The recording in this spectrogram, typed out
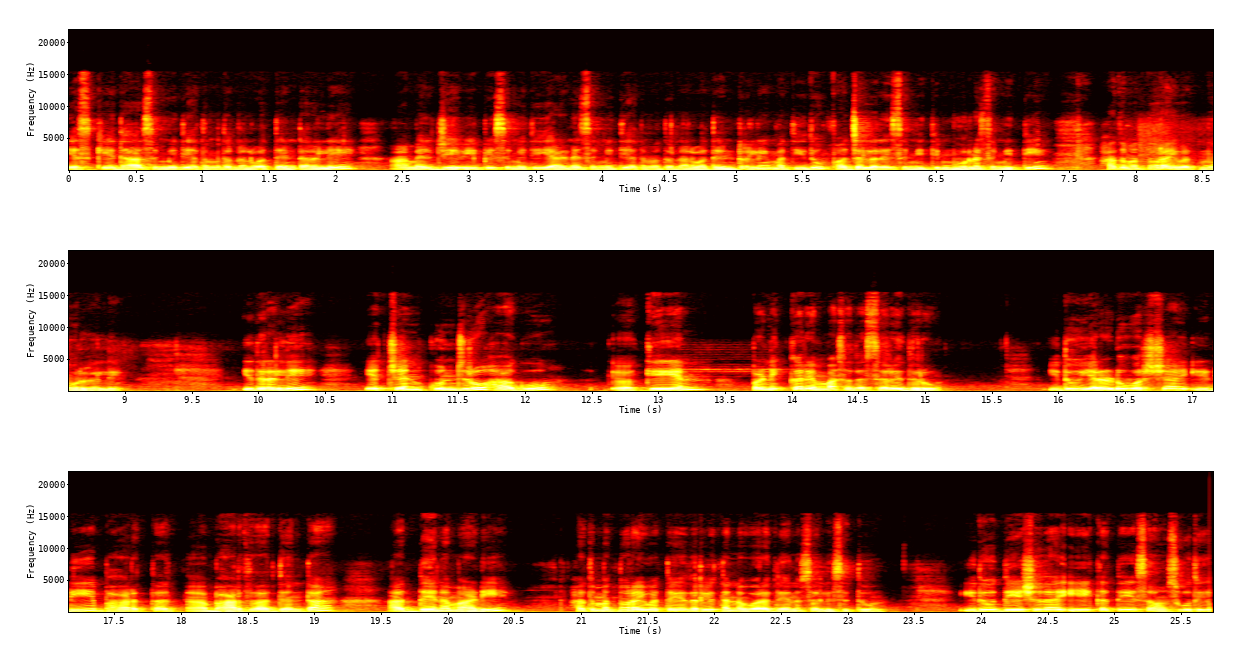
ಎಸ್ ಕೆ ಧಾರ್ ಸಮಿತಿ ಹತ್ತೊಂಬತ್ತು ನಲವತ್ತೆಂಟರಲ್ಲಿ ಆಮೇಲೆ ಜೆ ವಿ ಪಿ ಸಮಿತಿ ಎರಡನೇ ಸಮಿತಿ ಹತ್ತೊಂಬತ್ತು ನಲವತ್ತೆಂಟರಲ್ಲಿ ಮತ್ತು ಇದು ಫಜಲ್ ಅಲಿ ಸಮಿತಿ ಮೂರನೇ ಸಮಿತಿ ಹತ್ತೊಂಬತ್ತು ನೂರ ಐವತ್ತ್ಮೂರರಲ್ಲಿ ಇದರಲ್ಲಿ ಎಚ್ ಎನ್ ಕುಂಜ್ರು ಹಾಗೂ ಕೆ ಎನ್ ಪಣಿಕ್ಕರ್ ಎಂಬ ಸದಸ್ಯರು ಇದ್ದರು. ಇದು ಎರಡು ವರ್ಷ ಇಡೀ ಭಾರತ, ಭಾರತದಾದ್ಯಂತ ಅಧ್ಯಯನ ಮಾಡಿ ಹತ್ತೊಂಬತ್ತು ನೂರ ಐವತ್ತೈದರಲ್ಲಿ ತನ್ನ ವರದಿಯನ್ನು ಸಲ್ಲಿಸಿತು. ಇದು ದೇಶದ ಏಕತೆ, ಸಾಂಸ್ಕೃತಿಕ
